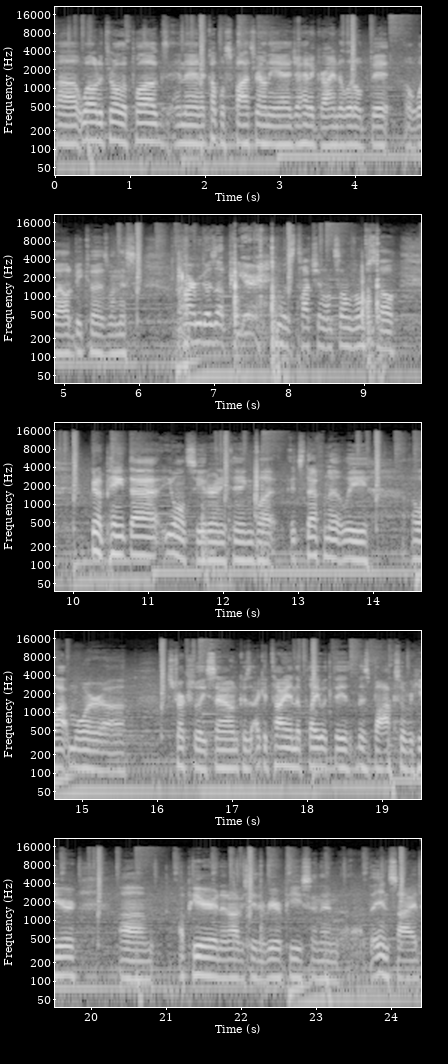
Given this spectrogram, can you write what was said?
uh, welded through all the plugs and then a couple spots around the edge. I had to grind a little bit of weld because when this arm goes up here, it was touching on some of them. So I'm gonna paint that. You won't see it or anything, but it's definitely a lot more uh, structurally sound because I could tie in the plate with this box over here. Um, up here and then obviously the rear piece and then uh, the inside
